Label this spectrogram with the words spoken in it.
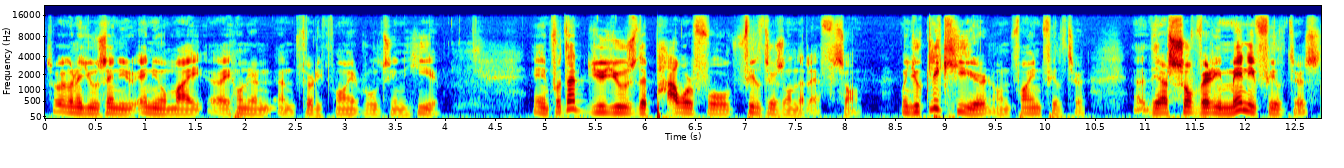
So we're going to use any any of my 135 rules in here. And for that you use the powerful filters on the left. So when you click here on find filter uh, there are so very many filters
